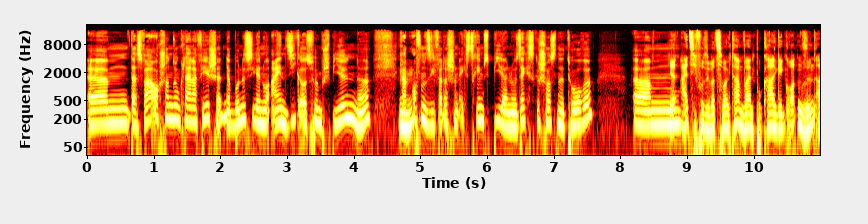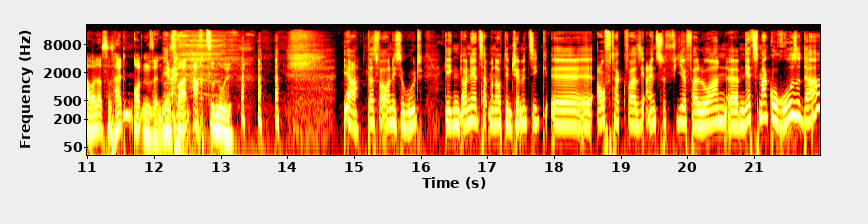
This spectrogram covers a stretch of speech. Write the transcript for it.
Ähm, das war auch schon so ein kleiner Fehlstart. In der Bundesliga nur ein Sieg aus fünf Spielen. Ne? Gerade Mhm. offensiv war das schon extrem speeder, nur sechs geschossene Tore. Ähm, Ja, einzig, wo sie überzeugt haben, war im Pokal gegen Ottensen, aber das ist halt Ottensen. Und Ja. es war ein 8 zu 0. Ja, das war auch nicht so gut. Gegen Donetsk hat man auch den Champions League äh, Auftakt quasi 1 zu 4 verloren. Ähm, jetzt Marco Rose da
